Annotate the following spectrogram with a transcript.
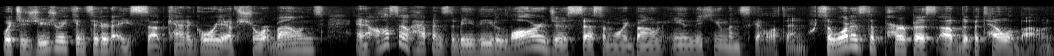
which is usually considered a subcategory of short bones, and it also happens to be the largest sesamoid bone in the human skeleton. So what is the purpose of the patella bone?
